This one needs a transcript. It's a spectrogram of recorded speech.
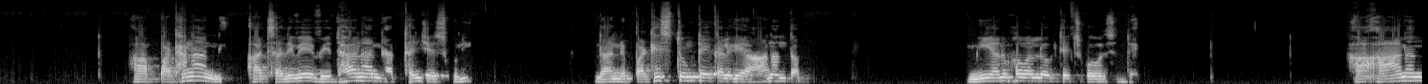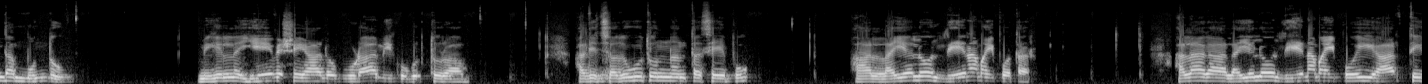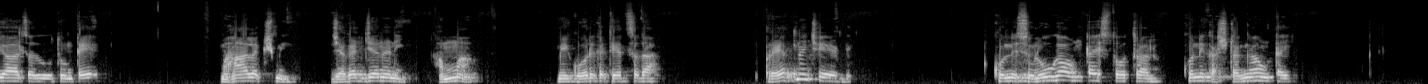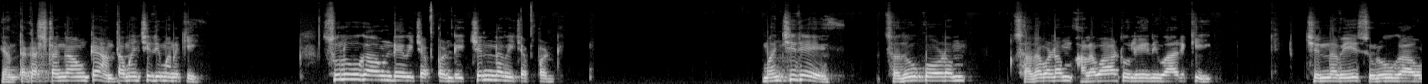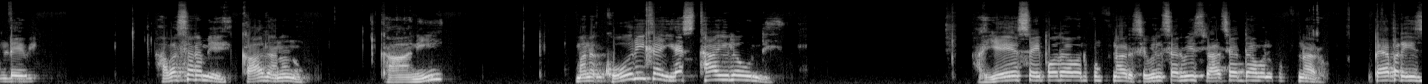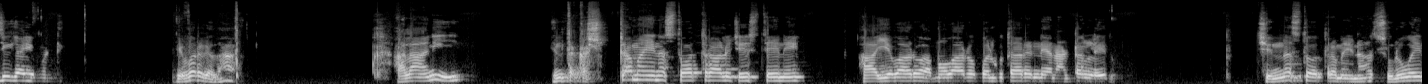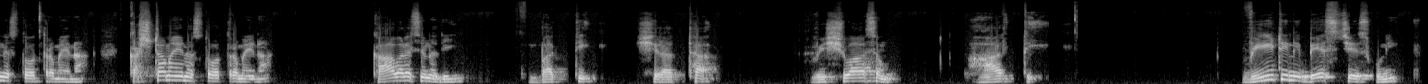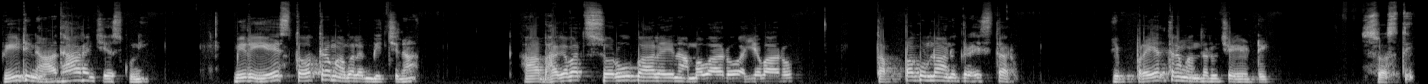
ఆ పఠనాన్ని ఆ చదివే విధానాన్ని అర్థం చేసుకుని దాన్ని పఠిస్తుంటే కలిగే ఆనందం మీ అనుభవంలోకి తెచ్చుకోవాల్సిందే. ఆ ఆనందం ముందు మిగిలిన ఏ విషయాలు కూడా మీకు గుర్తురావు అది చదువుతున్నంతసేపు ఆ లయలో లీనమైపోతారు. అలాగా లయలో లీనమైపోయి ఆర్తిగా చదువుతుంటే మహాలక్ష్మి జగజ్జనని అమ్మ మీ కోరిక తీర్చదా? ప్రయత్నం చేయండి. కొన్ని సులువుగా ఉంటాయి స్తోత్రాలు కొన్ని కష్టంగా ఉంటాయి. ఎంత కష్టంగా ఉంటే అంత మంచిది మనకి. సులువుగా ఉండేవి చెప్పండి చిన్నవి చెప్పండి. మంచిదే. చదువుకోవడం చదవడం అలవాటు లేని వారికి చిన్నవి సులువుగా ఉండేవి. అవసరమే కాదనను. కానీ మన కోరిక ఏ స్థాయిలో ఉంది? ఐఏఎస్ అయిపోదాం అనుకుంటున్నారు సివిల్ సర్వీస్ రాసేద్దాం అనుకుంటున్నారు. పేపర్ ఈజీగా ఇవ్వండి. ఇవ్వరు కదా. అలా అని ఇంత కష్టమైన స్తోత్రాలు చేస్తేనే ఆ అయ్యవారు అమ్మవారు పలుకుతారని నేను అంటం లేదు. చిన్న స్తోత్రమైన సులువైన స్తోత్రమైన కష్టమైన స్తోత్రమైన కావలసినది భక్తి శ్రద్ధ విశ్వాసం ఆర్తి. వీటిని బేస్ చేసుకుని వీటిని ఆధారం చేసుకుని మీరు ఏ స్తోత్రం అవలంబించినా ఆ భగవత్ స్వరూపాలైన అమ్మవారో అయ్యవారో తప్పకుండా అనుగ్రహిస్తారు. ఈ ప్రయత్నం అందరూ చేయండి. స్వస్తి.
